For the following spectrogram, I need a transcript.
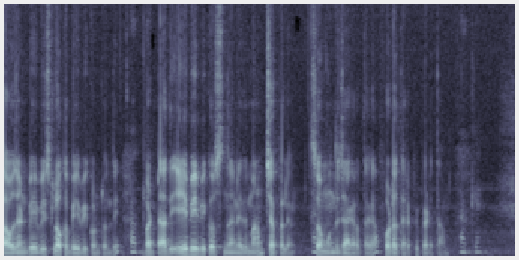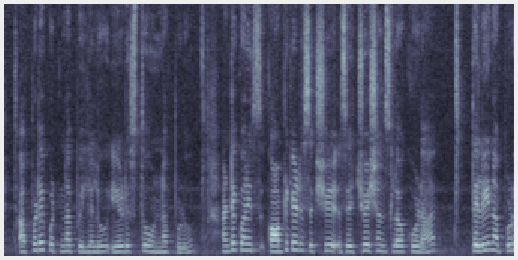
థౌజండ్ బేబీస్లో ఒక బేబీకి ఉంటుంది. బట్ అది ఏ బేబీకి వస్తుంది అనేది మనం చెప్పలేం. సో ముందు జాగ్రత్తగా ఫోటోథెరపీ పెడతాం ఓకే. అప్పుడే పుట్టిన పిల్లలు ఏడుస్తూ ఉన్నప్పుడు అంటే కొన్ని కాంప్లికేటెడ్ సిచ్యు సిచ్యువేషన్స్లో కూడా తెలియనప్పుడు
